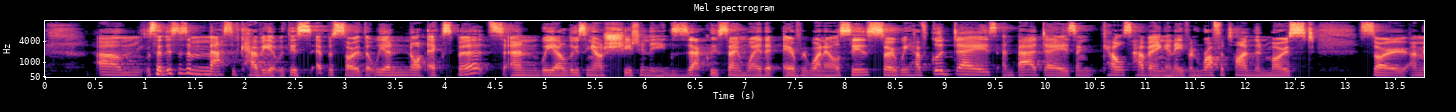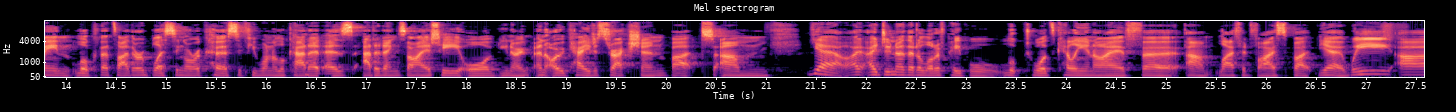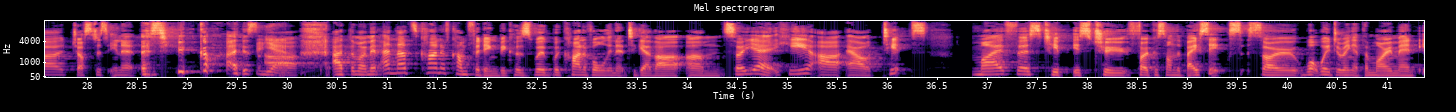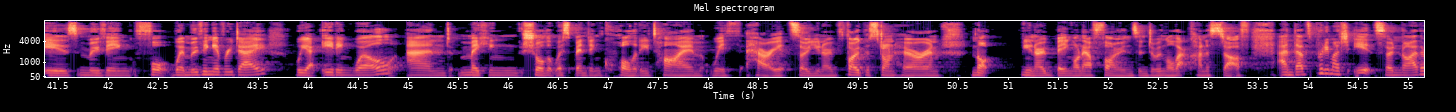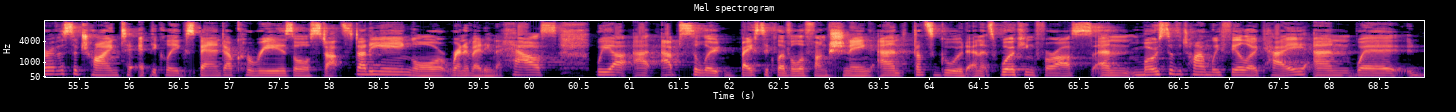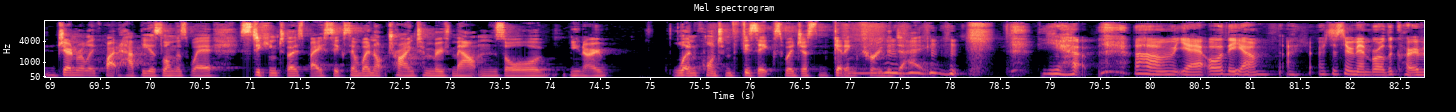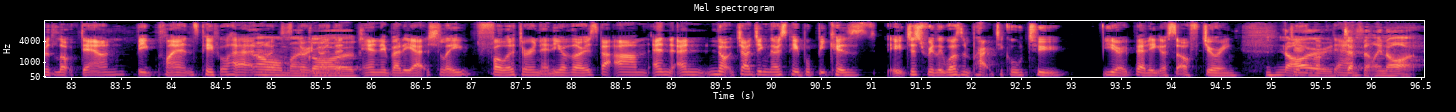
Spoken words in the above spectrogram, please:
Um, so this is a massive caveat with this episode that we are not experts and we are losing our shit in the exactly same way that everyone else is. So we have good days and bad days and Kel's having an even rougher time than most. So, I mean, look, that's either a blessing or a curse if you want to look at it as added anxiety or, you know, an okay distraction. But, um, yeah, I, I, do know that a lot of people look towards Kelly and I for um, life advice, but yeah, we are just as in it as you guys yeah. are at the moment, and that's kind of comforting because we're we're kind of all in it together. Um, so yeah, here are our tips. My first tip is to focus on the basics. So what we're doing at the moment is moving for, we're moving every day. We are eating well and making sure that we're spending quality time with Harriet. So, you know, focused on her and not you know, being on our phones and doing all that kind of stuff. And that's pretty much it. So neither of us are trying to epically expand our careers or start studying or renovating the house. We are at absolute basic level of functioning and that's good and it's working for us. And most of the time we feel okay and we're generally quite happy as long as we're sticking to those basics and we're not trying to move mountains or, you know, learn quantum physics. We're just getting through the day. yeah. Um, yeah. All the, um, I, I, just remember all the COVID lockdown big plans people had. Oh I my don't God. Know that anybody actually followed through in any of those, but, um, and, and not judging those people because it just really wasn't practical to, you know, better yourself during. No, during definitely not.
